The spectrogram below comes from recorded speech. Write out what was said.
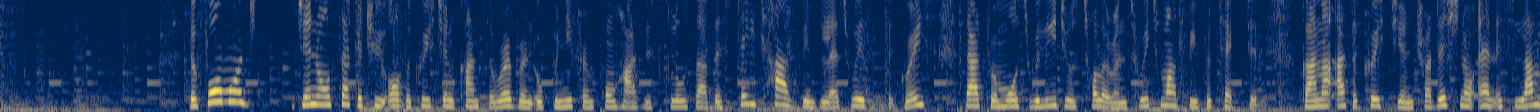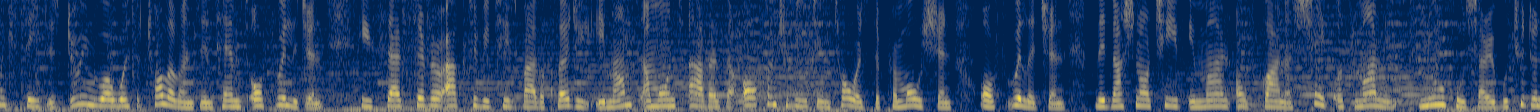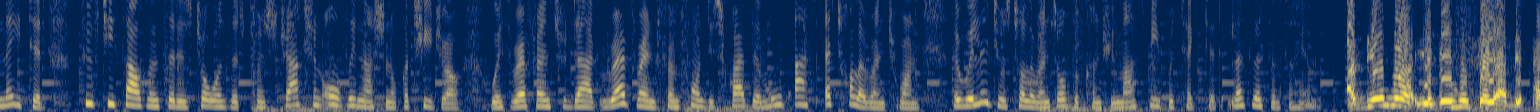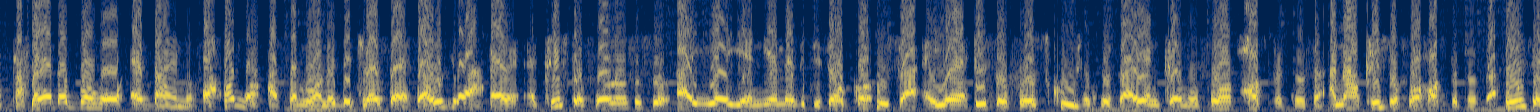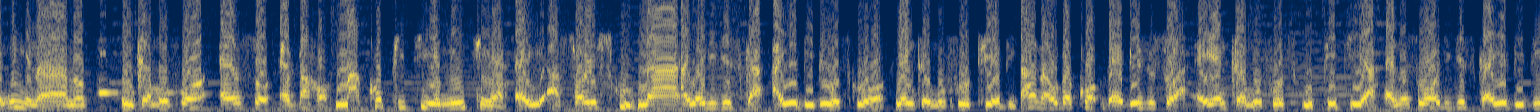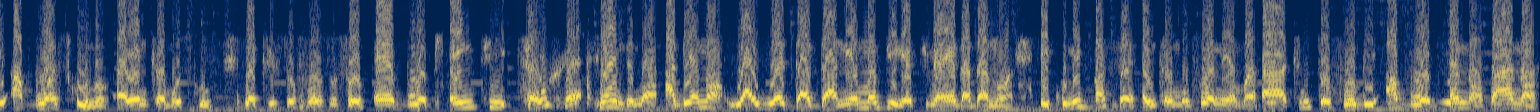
The former General Secretary of the Christian Council, Reverend Opuni Frimpong, has disclosed that the state has been blessed with the grace that promotes religious tolerance, which must be protected. Ghana, as a Christian, traditional, and Islamic state, is doing well with tolerance in terms of religion. He said several activities by the clergy, imams, amongst others, are all contributing towards the promotion of religion. The National Chief Imam of Ghana, Sheikh Osman Nuhu Sharubutu, donated 50,000 cedis towards the construction of the National Cathedral. With reference to that, Reverend Frimpong described the move as a tolerant one. The religious tolerance of the country must be protected. Let's listen to him. Adeɛ no a yɛbɛhu sɛ yɛ ade papa na yɛbɛbɔ ho ban no ɛhɔ na asɛm wɔ no de kyerɛ sɛ yɛawohwɛ a kristofoɔ no nso so ayɛ yɛ nneɛma bi te sɛ ɔkɔ schools a ɛyɛ kristofoɔ schools schools a ɛyɛ nkramofoɔ hospitals a anaa kristofoɔ hospitals a. Wohu sɛ ne nyinaa no nkramofoɔ nso ɛba hɔ. Mako pta meeting a ɛyɛ asɔre school na yɛgyegye sika ayɛ biribi wɔ school hɔ ne nkramofoɔ tua bi. Saa na wobɛkɔ baabi nso so a ɛyɛ nkramofo school pt a ɛno nso wɔgyegye sika ayɛ biribi aboa school no ɛyɛ nkramo school. Na kristofoɔ nso so ɛɛboa bi. Nti sɛ wohwɛ trend no a adeɛ no a yɛayɛ dada nneɛma bi a yɛatumi ayɛ dada no a ɛkuni ba sɛ nkramofoɔ nneɛma kristofoɔ bi aboa bi. Ɛna saa na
